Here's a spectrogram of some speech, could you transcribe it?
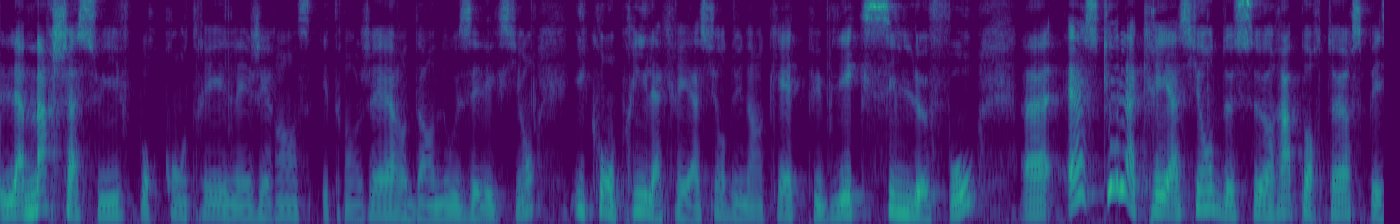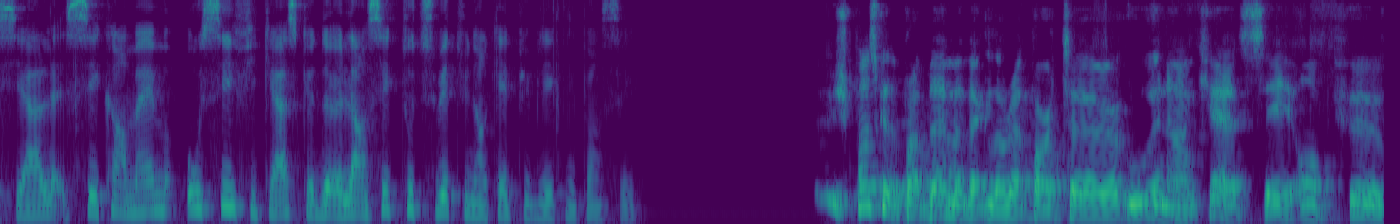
la marche à suivre pour contrer l'ingérence étrangère dans nos élections, y compris la création d'une enquête publique s'il le faut. Euh, est-ce que la création de ce rapporteur spécial, c'est quand même aussi efficace que de lancer tout de suite une enquête publique, vous pensez? Je pense que le problème avec le rapporteur ou une enquête, c'est qu'on peut,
